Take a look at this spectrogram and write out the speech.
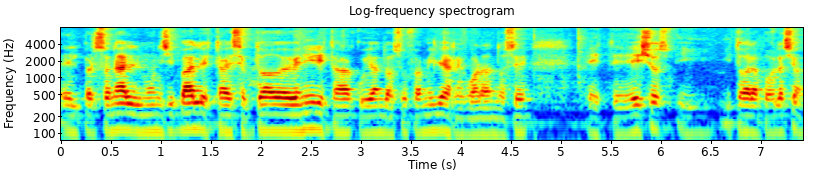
El personal municipal está exceptuado de venir y está cuidando a su familia, resguardándose este, ellos y, toda la población.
